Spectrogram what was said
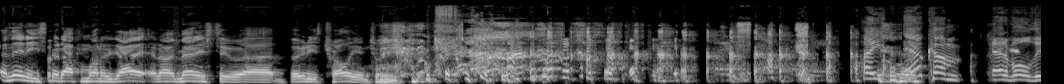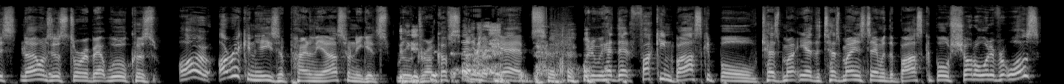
and then he stood up and wanted to go, and I managed to uh, boot his trolley into him. hey, how come out of all this, no one's got a story about Will? Because I, I reckon he's a pain in the ass when he gets real drunk. I've seen him at Gabs when we had that fucking basketball Tasman, yeah, the Tasmanian stand with the basketball shot or whatever it was.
